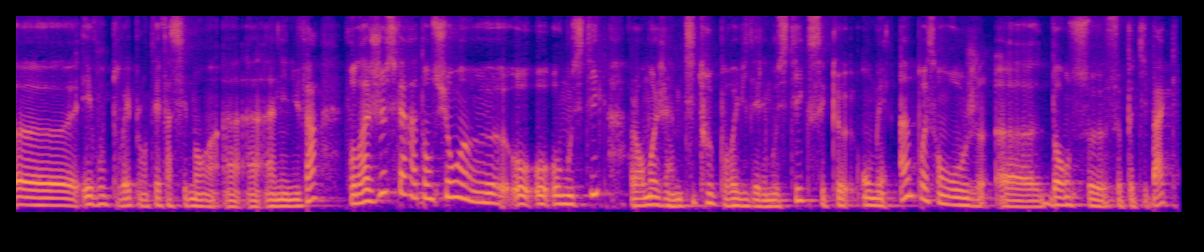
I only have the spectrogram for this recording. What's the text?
euh, et vous pouvez planter facilement un, nénuphar. Il faudra juste faire attention euh, aux, moustiques. Alors moi j'ai un petit truc pour éviter les moustiques, c'est qu'on met un poisson rouge euh, dans ce petit bac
